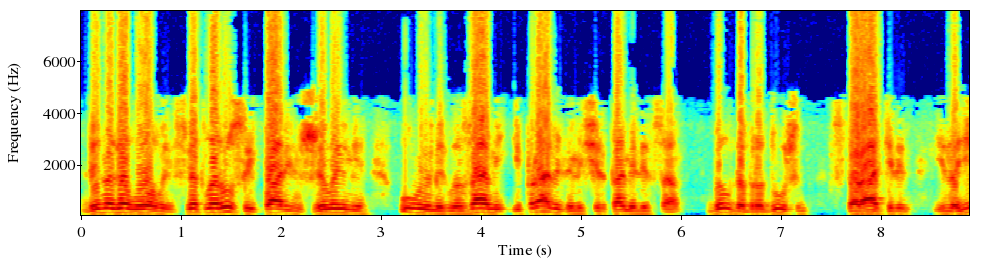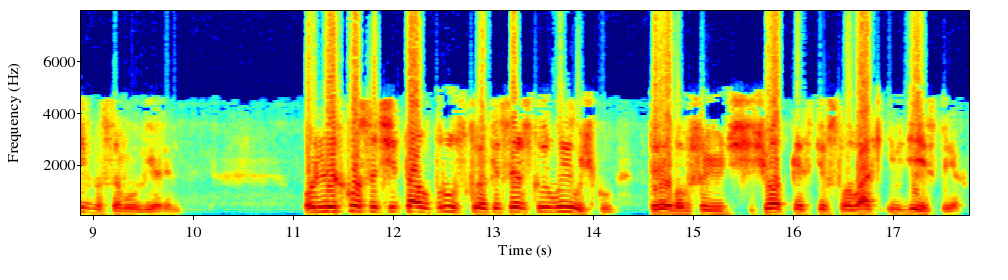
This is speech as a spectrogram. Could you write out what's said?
длинноголовый, светлорусый парень с живыми, умными глазами и правильными чертами лица, был добродушен, старателен и наивно самоуверен. Он легко сочетал прусскую офицерскую выучку, требовавшую четкости в словах и в действиях,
